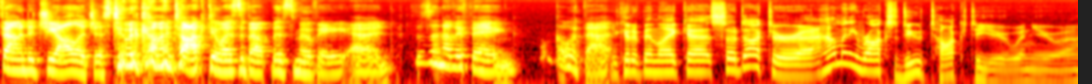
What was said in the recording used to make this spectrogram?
found a geologist who would come and talk to us about this movie, and this is another thing. We'll go with that. You could have been like, uh, "So, doctor, uh, how many rocks do talk to you when you uh,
